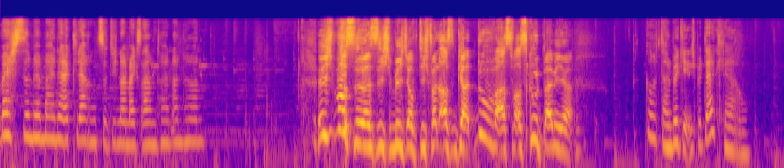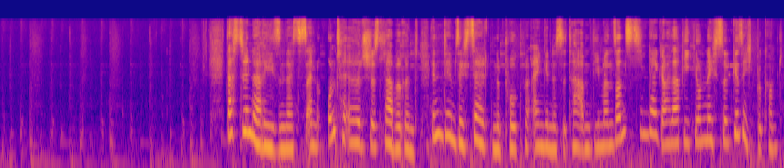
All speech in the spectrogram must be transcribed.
Möchtest du mir meine Erklärung zu Dynamax-Abenteuern anhören? Ich wusste, dass ich mich auf dich verlassen kann. Du warst was gut bei mir. Gut, dann beginne ich mit der Erklärung. Das Dünnerriesennest ist ein unterirdisches Labyrinth, in dem sich seltene Pokémon eingenistet haben, die man sonst in der Gala-Region nicht zu Gesicht bekommt.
